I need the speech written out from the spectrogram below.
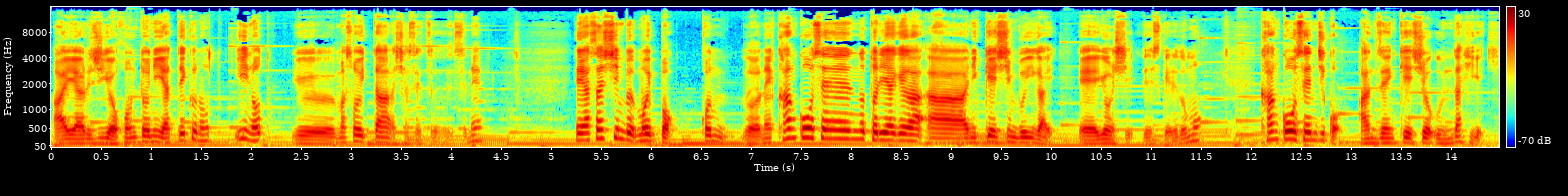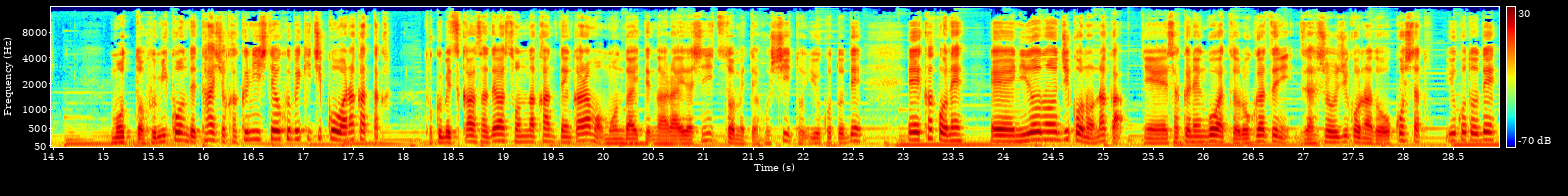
IR 事業本当にやっていくの？いいの？という、まあそういった社説ですね。えー、朝日新聞もう一本。今度はね、観光船の取り上げが日経新聞以外、えー、4紙ですけれども、観光船事故、安全警視を生んだ悲劇。もっと踏み込んで対処確認しておくべき事項はなかったか。特別監査ではそんな観点からも問題点の洗い出しに努めてほしいということで、えー、過去ね、えー、2度の事故の中、えー、昨年5月と6月に座礁事故などを起こしたということで、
